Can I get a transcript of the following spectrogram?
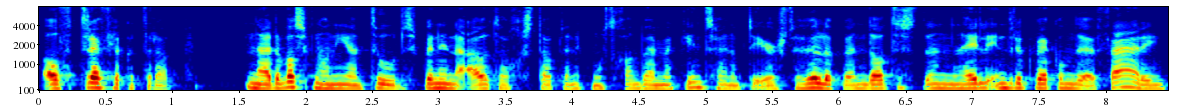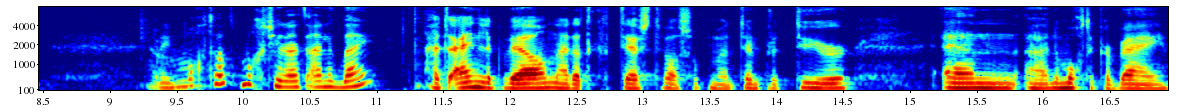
overtreffelijke trap. Nou, daar was ik nog niet aan toe. Dus ik ben in de auto gestapt en ik moest gewoon bij mijn kind zijn op de eerste hulp. En dat is een hele indrukwekkende ervaring. mocht dat? Mocht je er uiteindelijk bij? Uiteindelijk wel, nadat ik getest was op mijn temperatuur. En uh, dan mocht ik erbij.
